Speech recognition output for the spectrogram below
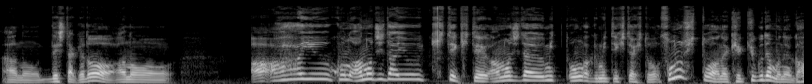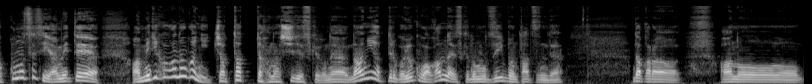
あの、でしたけど、あの、ああいうこのあの時代を来てきて、あの時代を音楽見てきた人、その人はね、結局でもね、学校の先生辞めて、アメリカかなんかに行っちゃったって話ですけどね、何やってるかよくわかんないですけども、随分経つんで。だから、あのー、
